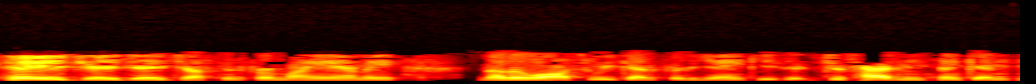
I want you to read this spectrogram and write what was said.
Hey, JJ, Justin from Miami. Another loss weekend for the Yankees. It just had me thinking,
